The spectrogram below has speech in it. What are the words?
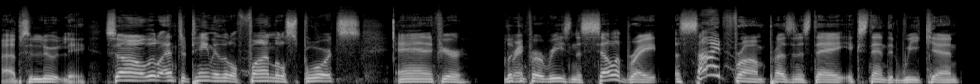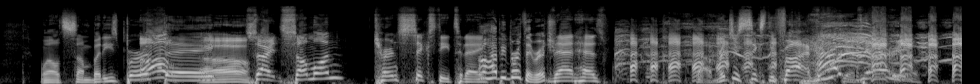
Absolutely. So a little entertainment, a little fun, a little sports, and if you're looking for a reason to celebrate aside from President's Day extended weekend, well, it's somebody's oh! birthday. Oh. Sorry, someone turned 60 today. Oh, happy birthday, Rich. that has Rich is 65. How dare you?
